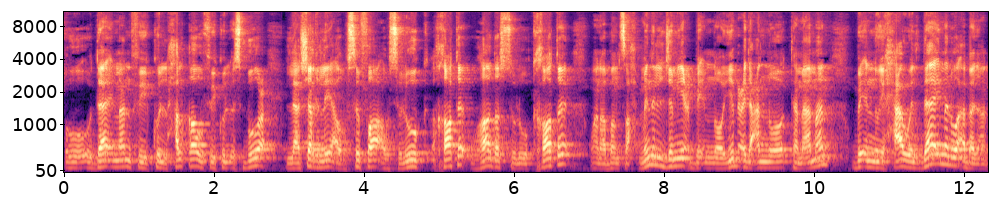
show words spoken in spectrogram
ودائما في كل حلقة وفي كل أسبوع لشغله أو صفة أو سلوك خاطئ وهذا السلوك خاطئ وأنا بنصح من الجميع بإنه يبعد عنه تماما بإنه يحاول دائما وابدا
